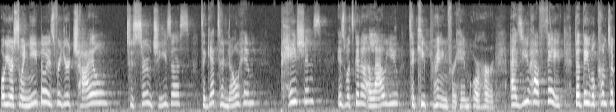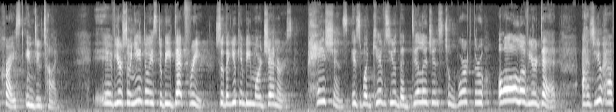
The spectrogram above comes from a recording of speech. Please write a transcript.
or your sueñito is for your child to serve Jesus, to get to know him, patience is what's going to allow you to keep praying for him or her as you have faith that they will come to Christ in due time. If your sueñito is to be debt free so that you can be more generous, patience is what gives you the diligence to work through all of your debt as you have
